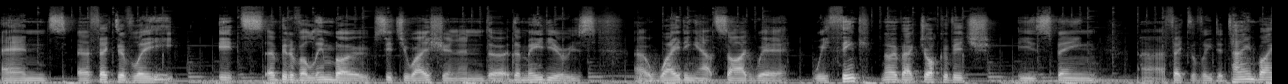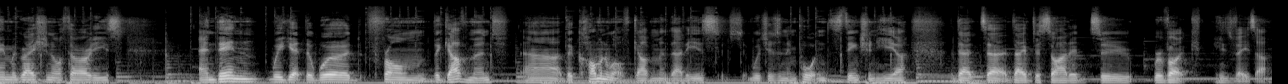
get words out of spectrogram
and effectively it's a bit of a limbo situation, and the, the media is uh, waiting outside where we think Novak Djokovic is being uh, effectively detained by immigration authorities. And then we get the word from the government, uh, the Commonwealth government, that is, which is an important distinction here, that uh, they've decided to revoke his visa.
